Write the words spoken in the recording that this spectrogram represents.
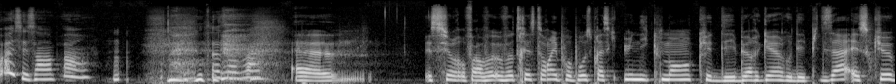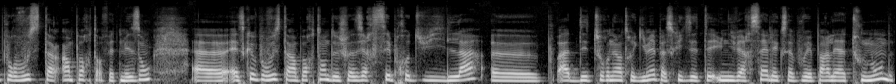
ouais, c'est sympa. hein. C'est sympa. Euh, sur, enfin, vo- votre restaurant, il propose presque uniquement que des burgers ou des pizzas. Est-ce que pour vous, c'était important, en fait, maison, euh, est-ce que pour vous, c'était important de choisir ces produits-là euh, à détourner, entre guillemets, parce qu'ils étaient universels et que ça pouvait parler à tout le monde?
